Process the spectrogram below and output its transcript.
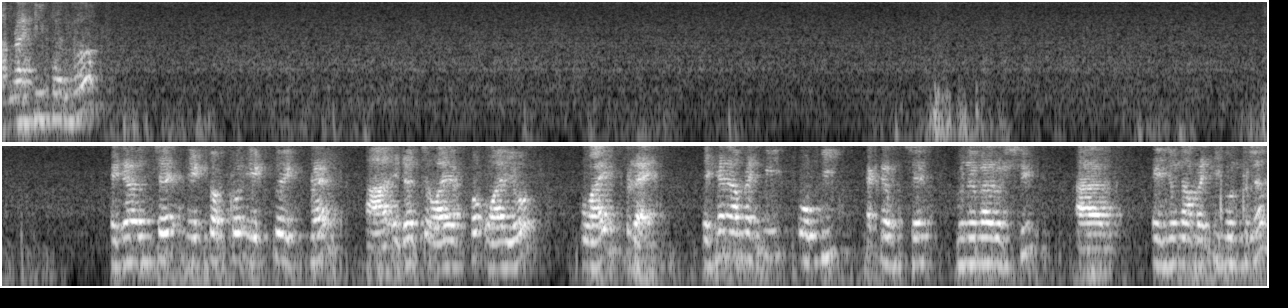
আমরা কি করব? এটা হচ্ছে এক্স অক্ষ এক্স তো এক্স প্রাইম আর এটা হচ্ছে ওয়াই অক্ষ ওয়াই ও ওয়াই প্রাইম এখানে আমরা কি ওপি একটা হচ্ছে গুণময় রশ্মি, আর এই জন্য আমরা কি কোণ পেলাম?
